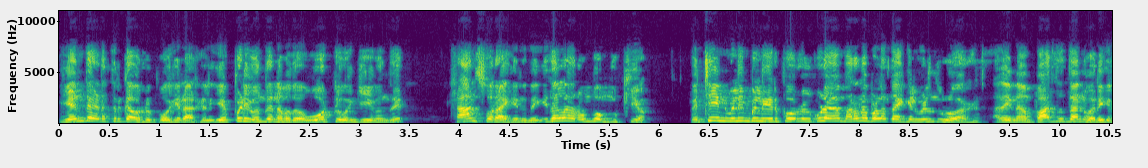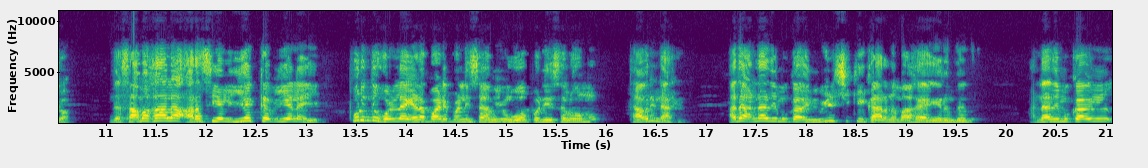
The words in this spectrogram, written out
எந்த இடத்திற்கு அவர்கள் போகிறார்கள்? எப்படி வந்து நமது ஓட்டு வங்கியை வந்து டிரான்ஸ்ஃபர் ஆகிறது. இதெல்லாம் ரொம்ப முக்கியம். வெற்றியின் விளிம்பில் இருப்பவர்கள் கூட மரண பள்ளத்தாக்கில் விழுந்து விடுவார்கள். அதை நாம் பார்த்துதான் வருகிறோம். இந்த சமகால அரசியல் இயக்கவியலை புரிந்து கொள்ள எடப்பாடி பழனிசாமியும் ஓ பன்னீர்செல்வமும் தவறினார்கள். அது அதிமுகவின் வீழ்ச்சிக்கு காரணமாக இருந்தது. அதிமுகவில்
